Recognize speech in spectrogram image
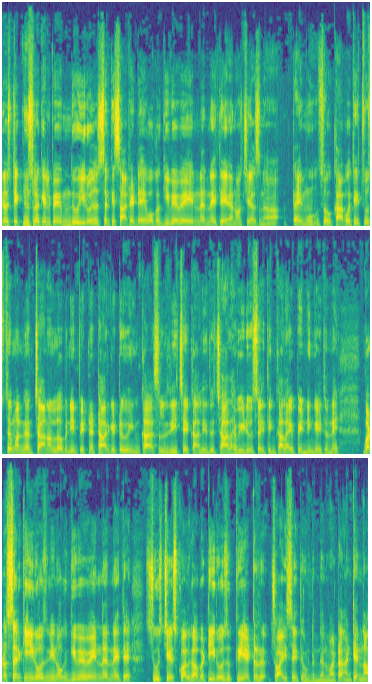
ఈరోజు టెక్ న్యూస్లోకి వెళ్ళిపోయే ముందు ఈ రోజు వచ్చేసరికి సాటర్డే ఒక గివ్ అవే అయితే అనౌన్స్ చేయాల్సిన టైము. సో కాకపోతే చూస్తే మన ఛానల్లో నేను పెట్టిన టార్గెట్ ఇంకా అసలు రీచ్ అయ్యి కాలేదు. చాలా వీడియోస్ అయితే ఇంకా అలాగే పెండింగ్ అవుతున్నాయి బట్ వచ్చేసరికి ఈ రోజు నేను ఒక గివ్ అవే అయితే చూస్ చేసుకోవాలి కాబట్టి ఈరోజు క్రియేటర్ చాయిస్ అయితే ఉంటుంది అనమాట అంటే నా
